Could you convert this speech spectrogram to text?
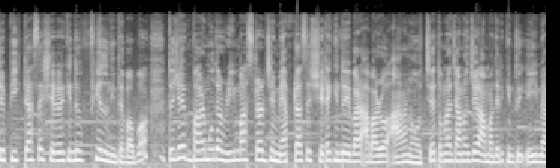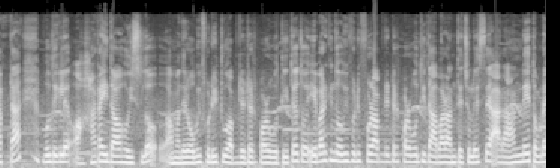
যে পিকটা আছে, সেটার কিন্তু ফিল নিতে পাবো। তো যাই হোক বারমুদার রিমাস্টার যে ম্যাপটা আছে, সেটা কিন্তু এবার আবারও আনানো হচ্ছে। তোমরা জানো যে আমাদের কিন্তু এই ম্যাপটা বলতে গেলে হাটাই দেওয়া হয়েছিল আমাদের ওবি ফোর্টি টু আপডেটের পরবর্তীতে। তো এবার কিন্তু ওবি ফোর্টি ফোর আপডেটের পরবর্তীতে আবার আনতে চলেছে। আর আনলে তোমরা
